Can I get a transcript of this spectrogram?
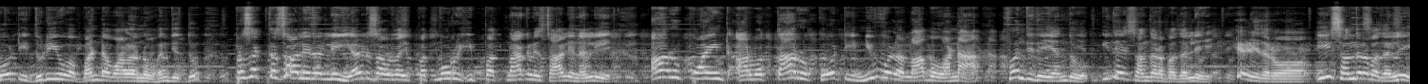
ಕೋಟಿ ದುಡಿಯುವ ಬಂಡವಾಳವನ್ನು ಹೊಂದಿದ್ದು, ಪ್ರಸಕ್ತ ಸಾಲಿನಲ್ಲಿ ಎರಡು ಸಾವಿರದ ಇಪ್ಪತ್ತ್ಮೂರು ಇಪ್ಪತ್ನಾಲ್ಕನೇ ಸಾಲಿನಲ್ಲಿ ಆರು ಪಾಯಿಂಟ್ ಅರವತ್ತಾರು ಕೋಟಿ ನಿವ್ವಳ ಲಾಭವನ್ನ ಹೊಂದಿದೆ ಎಂದು ಇದೇ ಸಂದರ್ಭದಲ್ಲಿ ಹೇಳಿದರು. ಈ ಸಂದರ್ಭದಲ್ಲಿ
